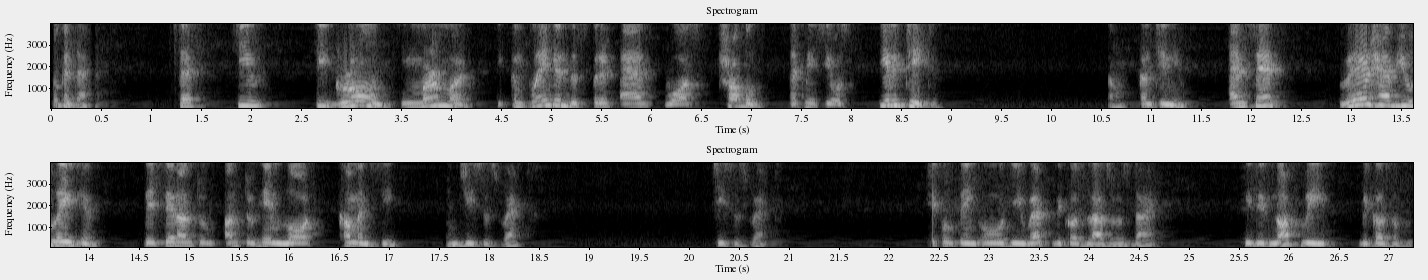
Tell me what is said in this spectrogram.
Look at that. It says he he groaned, he murmured, he complained in the spirit and was troubled. That means he was irritated. Now continue. And said, Where have you laid him? They said unto, unto him, Lord, come and see. And Jesus wept. Jesus wept. People think, oh, he wept because Lazarus died. He did not weep because of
